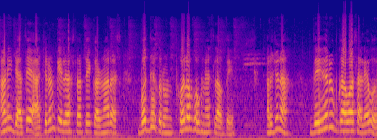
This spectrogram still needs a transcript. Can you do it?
आणि ज्याचे आचरण केले असता ते करणाऱ्यास बद्ध करून फल भोगण्यास लावते. अर्जुना देहरूप गावास आल्यावर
